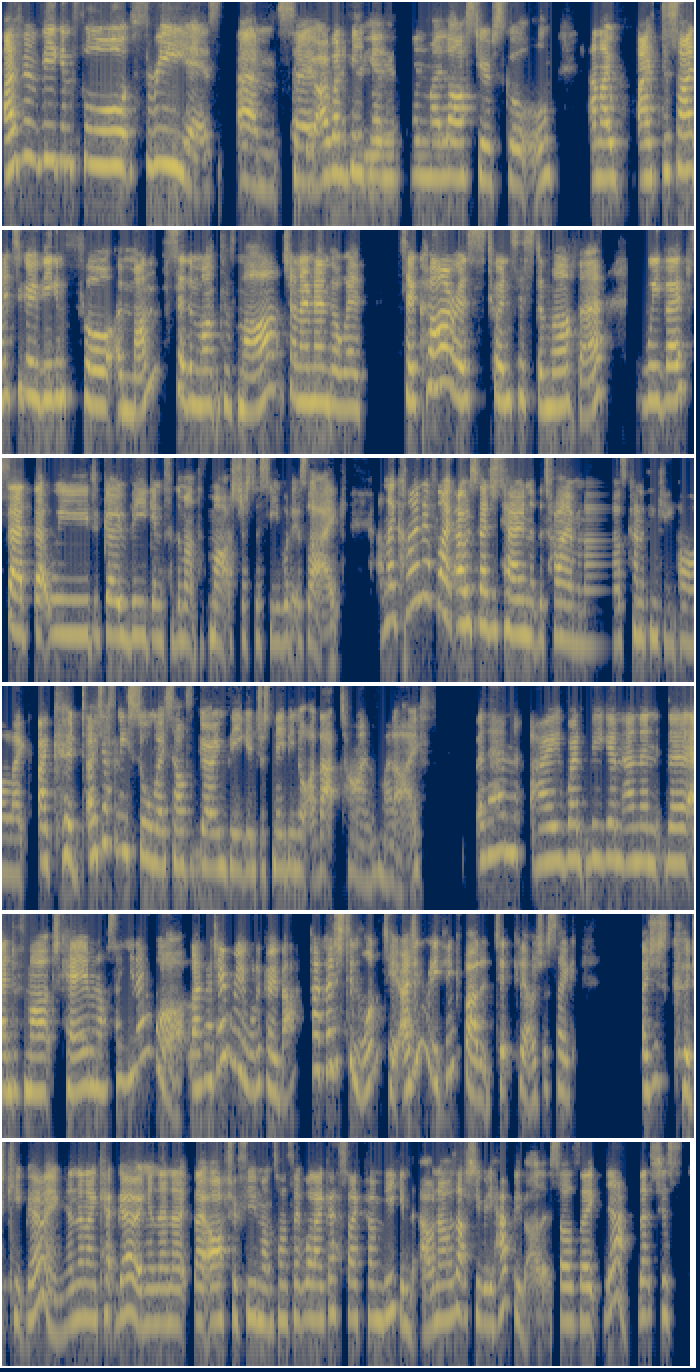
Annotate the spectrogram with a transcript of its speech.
I've been vegan for three years. Um, so okay, I went vegan in my last year of school, and I I decided to go vegan for a month, so the month of March. And I remember with so Clara's twin sister Martha, we both said that we'd go vegan for the month of March just to see what it's like. And I kind of like I was vegetarian at the time, and I was kind of thinking, oh, like I could, I definitely saw myself going vegan, just maybe not at that time of my life but then I went vegan and then the end of March came and I was like, you know what? Like I don't really want to go back. Like I just didn't want to. I didn't really think about it particularly. I was just like, I just could keep going. And then I kept going. And then I, like after a few months, I was like, well, I guess like I'm vegan now. And I was actually really happy about it. So I was like, yeah, let's just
